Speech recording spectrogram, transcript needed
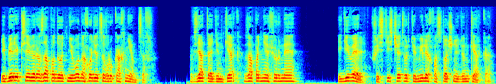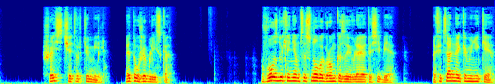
и берег северо-западу от него находятся в руках немцев. Взятый Дюнкерк, западнее Фюрне, и Гивель в шести с четвертью милях восточнее Дюнкерка. Шесть с четвертью миль. Это уже близко. В воздухе немцы снова громко заявляют о себе. Официальное коммюнике.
